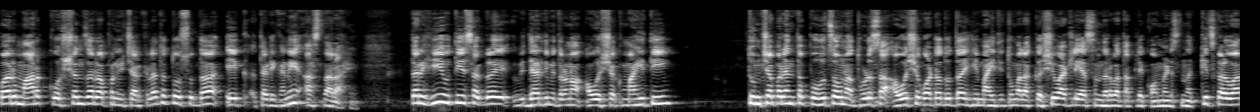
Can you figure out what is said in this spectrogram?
पर मार्क क्वेश्चन जर आपण विचार केला तर तो सुद्धा एक त्या ठिकाणी असणार आहे. तर ही होती सगळे विद्यार्थी मित्रांनो आवश्यक माहिती. तुमच्यापर्यंत पोहोचवणं थोडंसं आवश्यक वाटत होतं. ही माहिती तुम्हाला कशी वाटली या संदर्भात आपले कॉमेंट्स नक्कीच कळवा.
